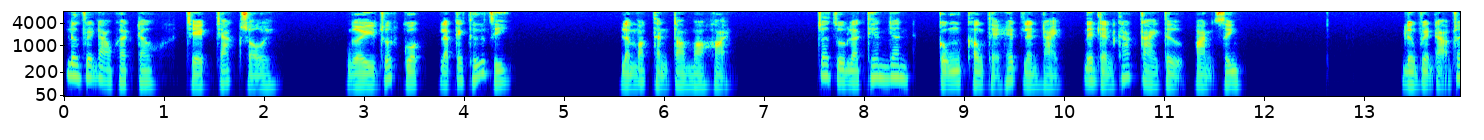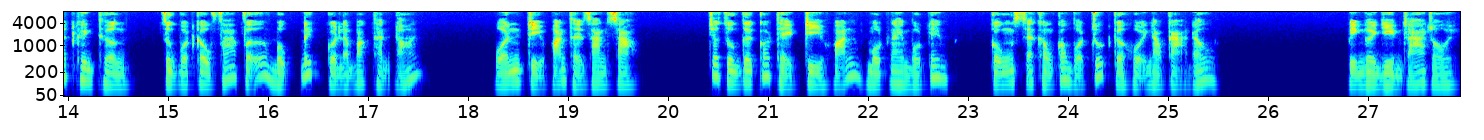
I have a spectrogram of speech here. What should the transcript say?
Lương Viễn Đạo gật đầu, chết chắc rồi. Người rốt cuộc là cái thứ gì? Lâm Bắc Thần tò mò hỏi. Cho dù là thiên nhân, cũng không thể hết lần này đến lần khác cài tử hoàn sinh. Lương Viễn Đạo rất khinh thường dùng một câu phá vỡ mục đích của Lâm Bắc Thần nói. Muốn trì hoãn thời gian sao? Cho dù người có thể trì hoãn một ngày một đêm, cũng sẽ không có một chút cơ hội nào cả đâu. Bị người nhìn ra rồi.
